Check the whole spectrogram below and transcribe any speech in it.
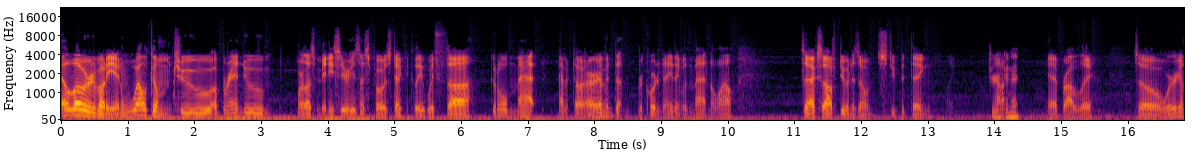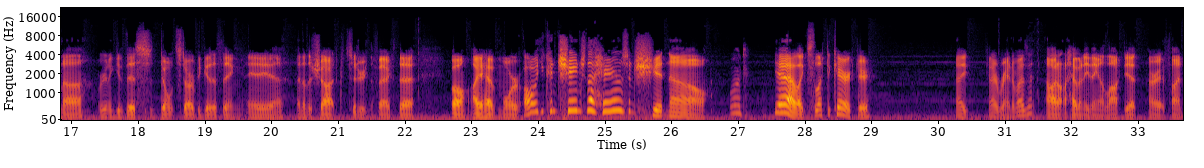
Hello, everybody, and welcome to a brand new, more or less, mini-series, I suppose, technically, with uh, good old Matt. Haven't ta- or haven't done, recorded anything with Matt in a while. Zach's off doing his own stupid thing. Like, jerking it. yeah, probably. So we're gonna we're gonna give this "Don't Starve Together" thing a uh, another shot, considering the fact that, well, I have more. Oh, you can change the hairs and shit now. What? Yeah, like select a character. I can I randomize it? Oh, I don't have anything unlocked yet. All right, fine.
